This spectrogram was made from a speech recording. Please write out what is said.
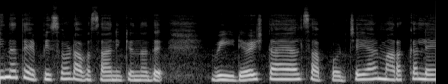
ഇന്നത്തെ എപ്പിസോഡ് അവസാനിക്കുന്നത്. വീഡിയോ ഇഷ്ടമായാൽ സപ്പോർട്ട് ചെയ്യാൻ മറക്കല്ലേ?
